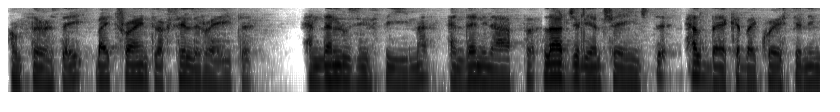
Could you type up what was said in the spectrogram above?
on Thursday by trying to accelerate and then losing steam and ending up largely unchanged, held back by questioning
